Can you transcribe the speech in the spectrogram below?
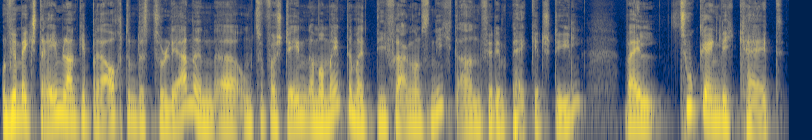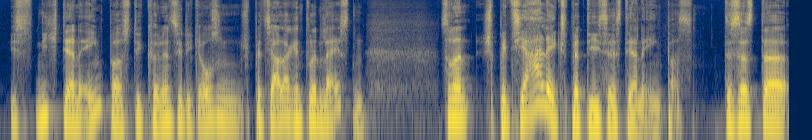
Und wir haben extrem lang gebraucht, um das zu lernen, äh, um zu verstehen, na Moment einmal, die fragen uns nicht an für den Package-Deal, weil Zugänglichkeit ist nicht deren Engpass, die können sich die großen Spezialagenturen leisten sondern Spezialexpertise ist deren Engpass. Das heißt, wir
